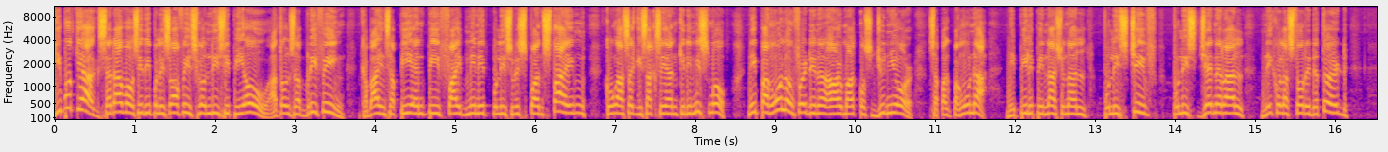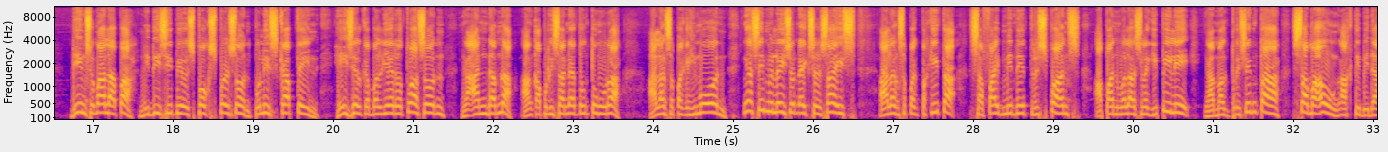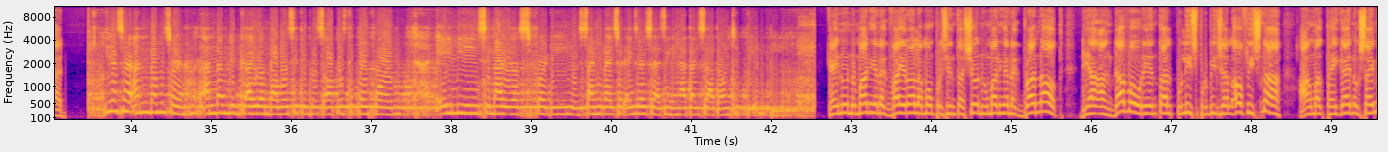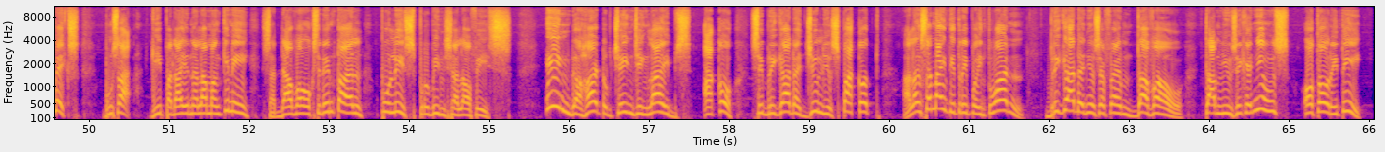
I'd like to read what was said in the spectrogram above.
Gibutyag sa Davao City Police Office kon DCPO atol sa briefing kabahin sa PNP 5-minute police response time kung asa gisaksihan kini mismo ni Pangulong Ferdinand R. Marcos Jr. sa pagpanguna ni Philippine National Police Chief Police General Nicolas Torre III Din sumala pa ni DCPO spokesperson Police Captain Hazel Caballero Tuason nga andam na ang kapulisan ni atong tungura alang sa paghimuon nga simulation exercise alang sa pagpakita sa 5 minute response apan wala sila gipili nga magpresenta sa maong aktibidad. Yes, sir. Andam, sir. Andam gid kayo ang Davao City Police Office to perform any scenarios for the simulation exercise nga ihatag sa atong PNP. Kay noon naman nga nag-viral among presentasyon human nga nag-brand out dihang ang Davao Oriental Police Provincial Office na ang magpahigayon og Cymex. Busa, gipadayon na lamang kini sa Davao Occidental Police Provincial Office. In the heart of changing lives, ako si Brigada Julius Pacot alang sa 93.1 Brigada News FM Davao, Tam Music and News Authority.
